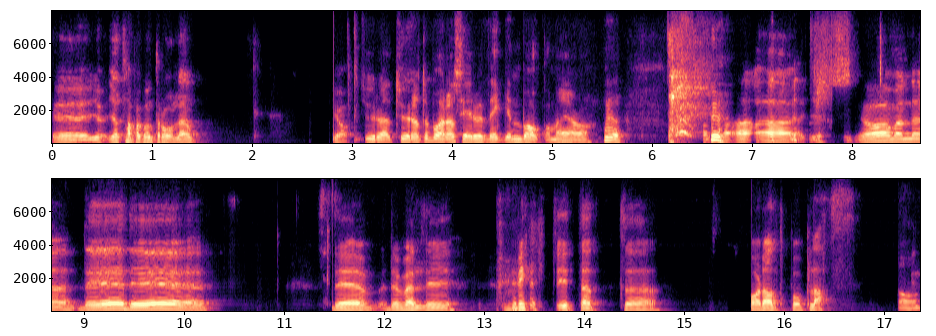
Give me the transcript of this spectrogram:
Eh, jag, jag tappar kontrollen. Ja. Tur, att- tur att du bara ser väggen bakom mig då. Ja, men eh, det, det, det, det är väldigt viktigt att uh, ha det allt på plats. Ja.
